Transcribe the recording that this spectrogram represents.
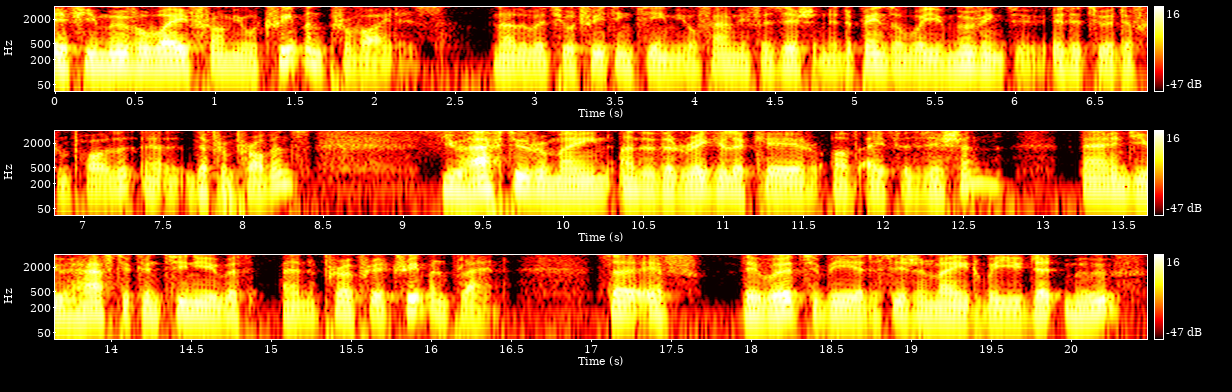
if you move away from your treatment providers, in other words, your treating team, your family physician, it depends on where you're moving to. Is it to a different, uh, different province? You have to remain under the regular care of a physician and you have to continue with an appropriate treatment plan. So if there were to be a decision made where you did move,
